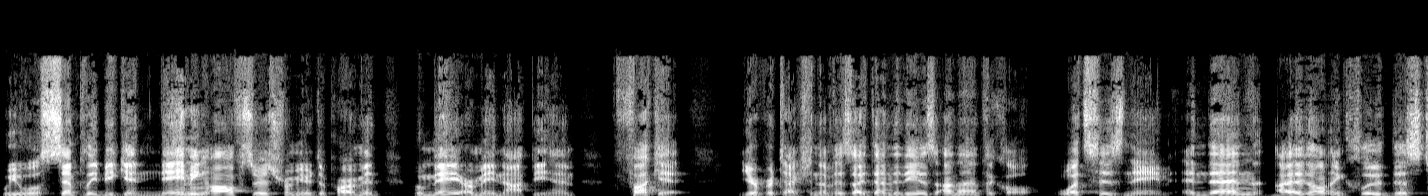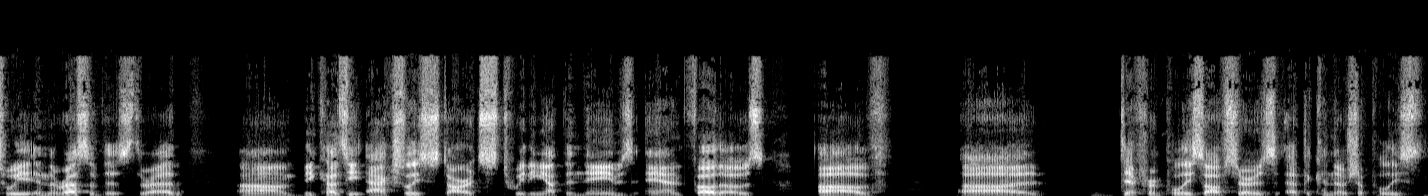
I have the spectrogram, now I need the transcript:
we will simply begin naming officers from your department who may or may not be him. Fuck it. Your protection of his identity is unethical. What's his name? And then I don't include this tweet in the rest of his thread um, because he actually starts tweeting out the names and photos of uh, different police officers at the Kenosha Police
